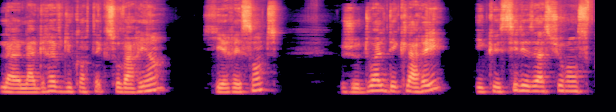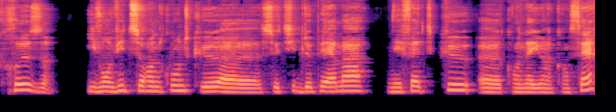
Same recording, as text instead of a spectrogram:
la, la grève du cortex ovarien, qui est récente, je dois le déclarer et que si les assurances creusent, ils vont vite se rendre compte que ce type de PMA n'est fait que quand on a eu un cancer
